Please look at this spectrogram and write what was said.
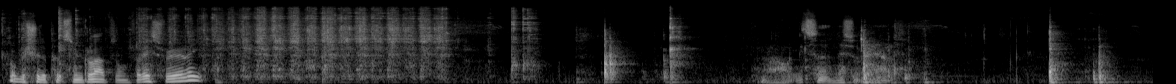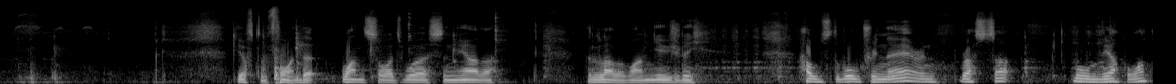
Probably should have put some gloves on for this really. Turn uh, this around. You often find that one side's worse than the other. The lower one usually holds the water in there and rusts up more than the upper one.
